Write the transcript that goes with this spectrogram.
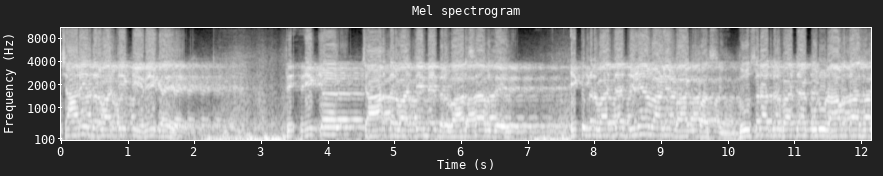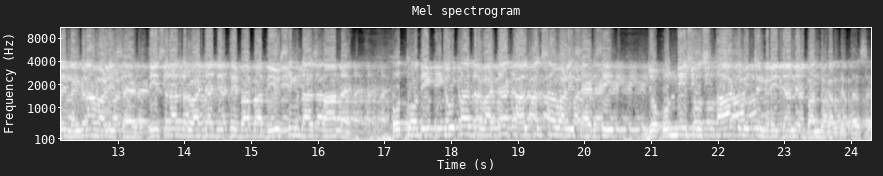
ਚਾਰੇ ਦਰਵਾਜ਼ੇ ਘੇਰੇ ਗਏ। ਤੇ ਇੱਕ ਚਾਰ ਦਰਵਾਜ਼ੇ ਨੇ ਦਰਬਾਰ ਸਾਹਿਬ ਦੇ। ਦਰਵਾਜ਼ਾ ਜ਼ਿਲ੍ਹਿਆਂ ਵਾਲੇ ਬਾਗ ਪਾਸਿਓਂ, ਦੂਸਰਾ ਦਰਵਾਜ਼ਾ ਗੁਰੂ ਰਾਮਦਾਸ ਦੇ ਲੰਗਰਾਂ ਵਾਲੀ ਸਾਈਡ, ਤੀਸਰਾ ਦਰਵਾਜ਼ਾ ਜਿੱਥੇ ਬਾਬਾ ਦੀਪ ਸਿੰਘ ਦਾ ਸਥਾਨ ਹੈ, ਉੱਥੋਂ ਦੀ ਇੱਕ ਚੌਥਾ ਦਰਵਾਜ਼ਾ ਕਾਲ ਤਖਤ ਸਾਹਿਬ ਵਾਲੀ ਸਾਈਡ ਸੀ, ਜੋ 1967 ਵਿੱਚ ਅੰਗਰੇਜ਼ਾਂ ਨੇ ਬੰਦ ਕਰ ਦਿੱਤਾ ਸੀ।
